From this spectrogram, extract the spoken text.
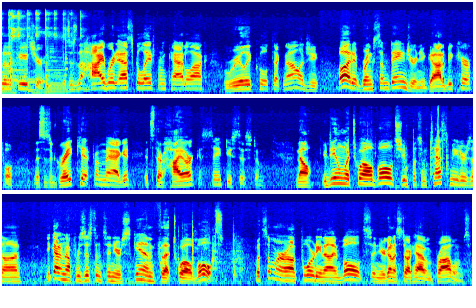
to the future. This is the hybrid Escalade from Cadillac. Really cool technology, but it brings some danger and you gotta be careful. This is a great kit from Magid. It's their HyArc safety system. Now, you're dealing with 12 volts, you can put some test meters on, you got enough resistance in your skin for that 12 volts. But somewhere around 49 volts and you're gonna start having problems.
